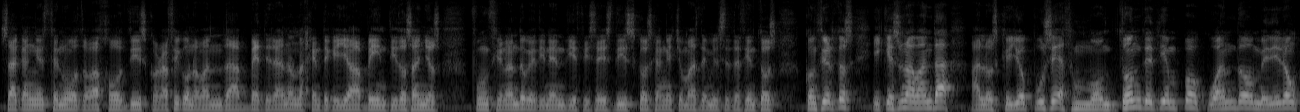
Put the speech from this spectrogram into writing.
sacan este nuevo trabajo discográfico, una banda veterana, una gente que lleva 22 años funcionando, que tienen 16 discos, que han hecho más de 1700 conciertos y que es una banda a los que yo puse hace un montón de tiempo cuando me dieron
